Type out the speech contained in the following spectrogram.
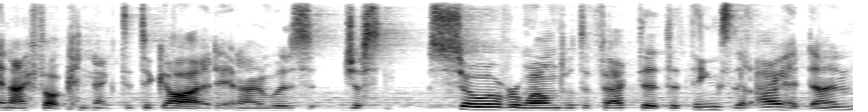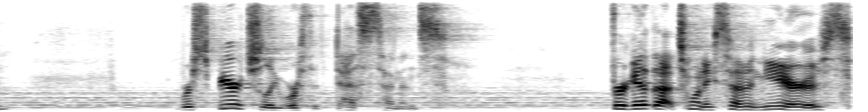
and I felt connected to God. And I was just so overwhelmed with the fact that the things that I had done were spiritually worth a death sentence. Forget that 27 years.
